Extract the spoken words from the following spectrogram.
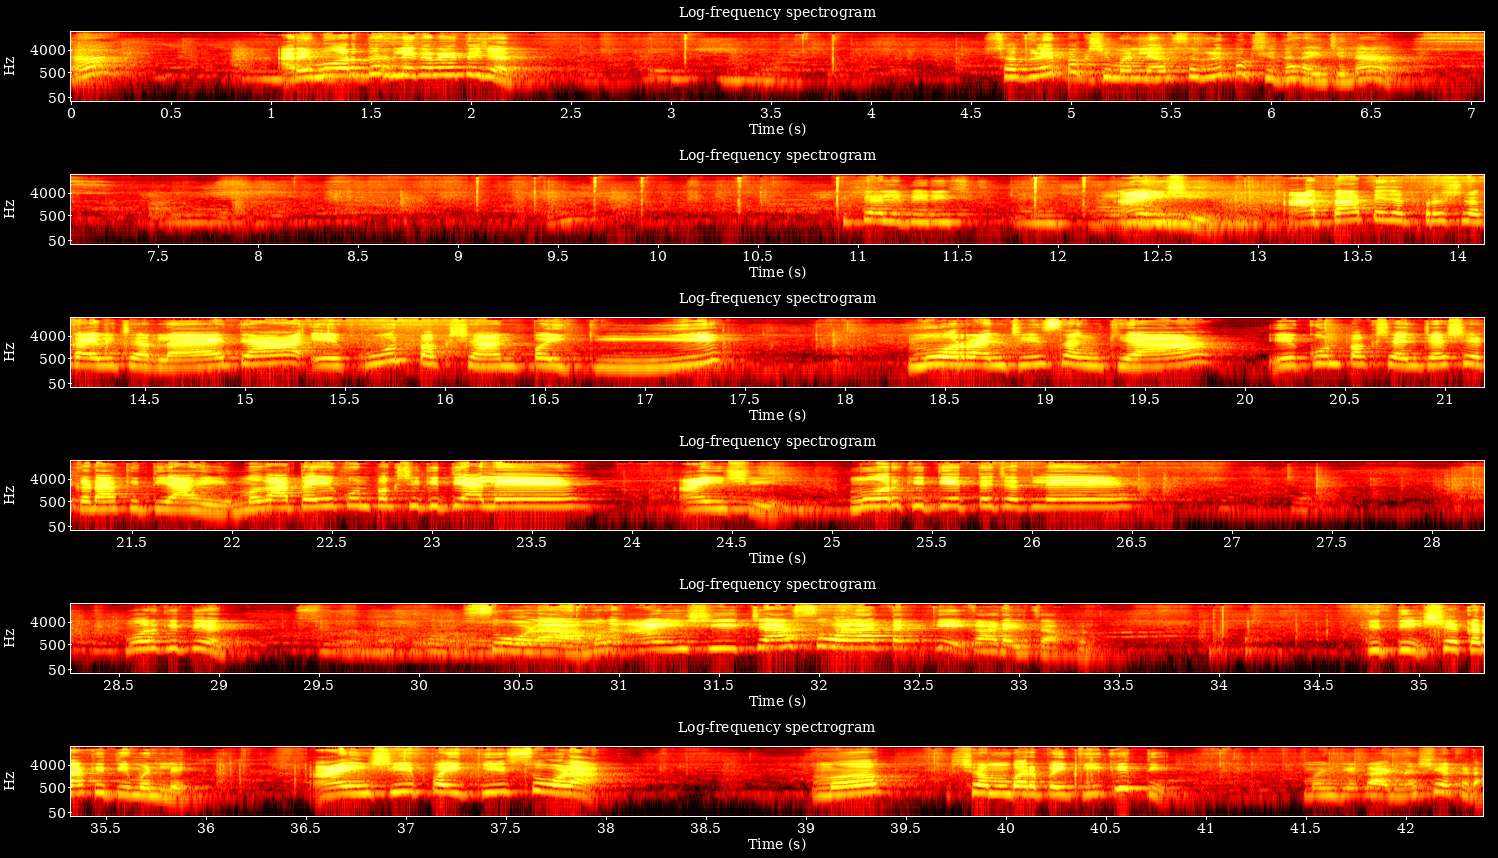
हा अरे मोर धरले का नाही त्याच्यात? सगळे पक्षी म्हणल्यावर सगळे पक्षी धरायचे ना? किती आली बेरीज? ऐंशी. आता त्याच्यात प्रश्न काय विचारलाय? त्या एकूण पक्ष्यांपैकी मोरांची संख्या एकूण पक्ष्यांच्या शेकडा किती आहे? मग आता एकूण पक्षी किती आले? ऐंशी. मोर किती आहेत त्याच्यातले? मोर किती आहेत? सोळा. मग ऐंशीच्या सोळा टक्के काढायचं आपण. किती? शेकडा किती म्हणले? ऐंशी पैकी सोळा. मग शंभर पैकी किती? म्हणजे काढणं शेकडा.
